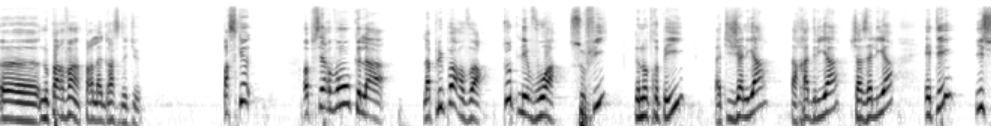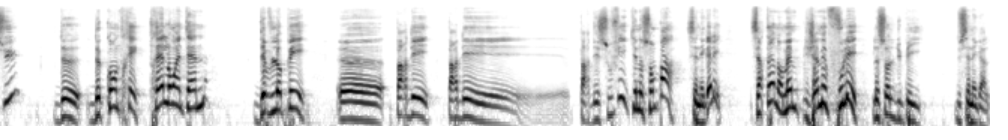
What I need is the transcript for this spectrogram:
euh, nous parvint par la grâce de Dieu. Parce que, observons que la, la plupart, voire toutes les voix soufis de notre pays, la Tijania, la Khadria, Chazalia, étaient issues de, contrées très lointaines, développées euh, par, des, soufis qui ne sont pas sénégalais. Certains n'ont même jamais foulé le sol du pays, du Sénégal.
